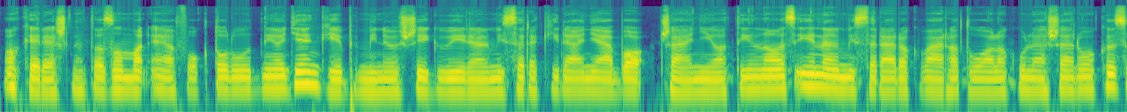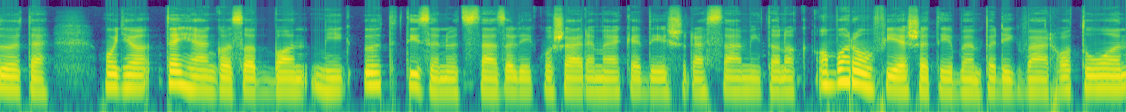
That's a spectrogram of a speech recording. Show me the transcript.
a kereslet azonban elfog fog tolódni a gyengébb minőségű élelmiszerek irányába. Csányi Attila az élelmiszerárak várható alakulásáról közölte, hogy a tejágazatban még 5-15 százalékos áremelkedésre számítanak, a baromfi esetében pedig várhatóan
